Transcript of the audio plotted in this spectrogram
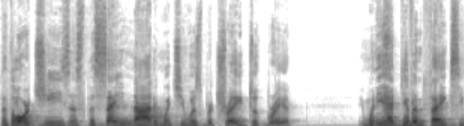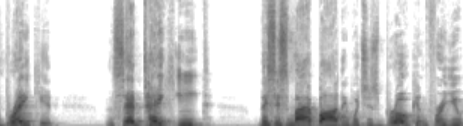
That the Lord Jesus, the same night in which he was betrayed, took bread. And when he had given thanks, he brake it and said, Take, eat. This is my body which is broken for you.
